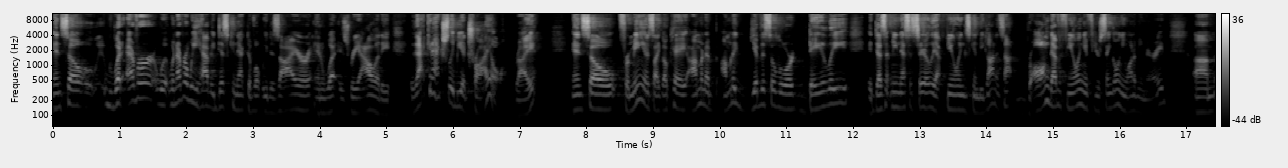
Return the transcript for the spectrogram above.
And so, whatever, whenever we have a disconnect of what we desire and what is reality, that can actually be a trial, right? And so for me, it's like, okay, I'm gonna I'm gonna give this to the Lord daily. It doesn't mean necessarily that feelings can be gone. It's not wrong to have a feeling if you're single and you want to be married, um,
